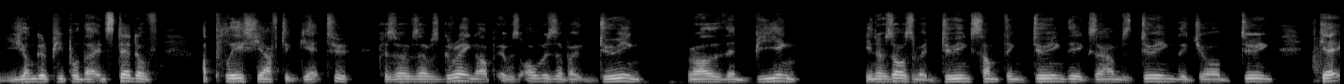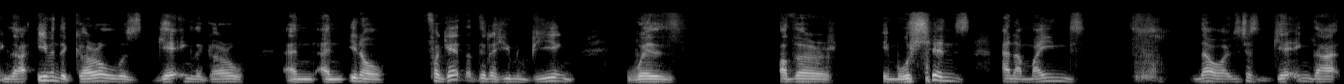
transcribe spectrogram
younger people that instead of a place you have to get to, because as I was growing up, it was always about doing rather than being. You know, it was always about doing something, doing the exams, doing the job, doing, getting that. Even the girl was getting the girl, and and you know, forget that they're a human being with other emotions and a mind. No, I was just getting that.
